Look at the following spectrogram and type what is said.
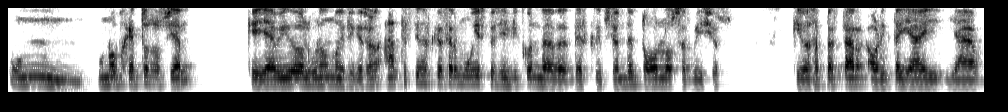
un, objeto social que ya ha habido algunas modificaciones. Antes tienes que ser muy específico en la descripción de todos los servicios que ibas a prestar. Ahorita ya, ya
